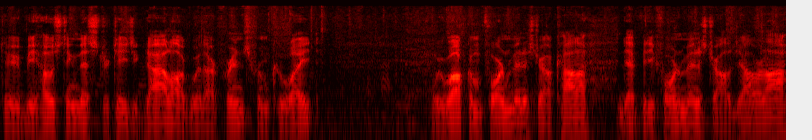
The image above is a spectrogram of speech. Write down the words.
to be hosting this strategic dialogue with our friends from Kuwait. We welcome Foreign Minister Al-Khalid, Deputy Foreign Minister Al-Jarallah,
